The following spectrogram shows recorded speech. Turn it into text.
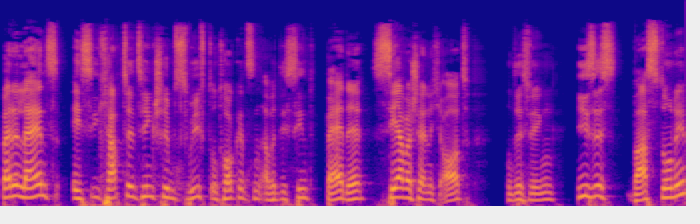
Bei den Lions, ich, ich habe zwar jetzt hingeschrieben Swift und Hawkinson, aber die sind beide sehr wahrscheinlich out. Und deswegen ist es, was, Tony?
